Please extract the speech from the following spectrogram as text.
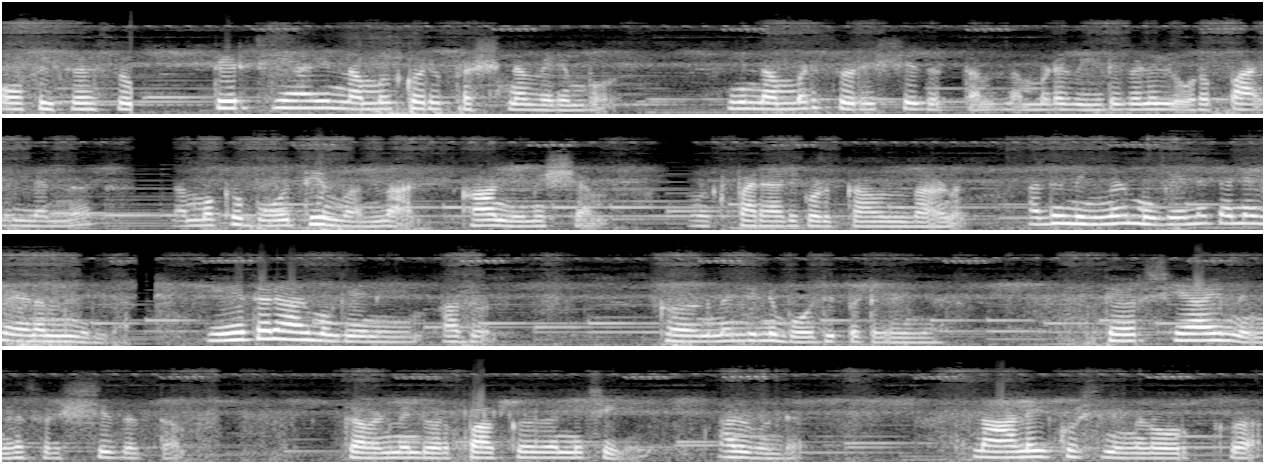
ഓഫീസേഴ്സും തീർച്ചയായും നമ്മൾക്കൊരു പ്രശ്നം വരുമ്പോൾ ഇനി നമ്മുടെ സുരക്ഷിതത്വം നമ്മുടെ വീടുകളിൽ ഉറപ്പായില്ലെന്ന് നമുക്ക് ബോധ്യം വന്നാൽ ആ നിമിഷം നമുക്ക് പരാതി കൊടുക്കാവുന്നതാണ്. അത് നിങ്ങൾ മുഖേന തന്നെ വേണമെന്നില്ല. ഏതൊരാൾ മുഖേനയും അത് ഗവൺമെന്റിന് ബോധ്യപ്പെട്ട് കഴിഞ്ഞാൽ തീർച്ചയായും നിങ്ങളുടെ സുരക്ഷിതത്വം ഗവൺമെന്റ് ഉറപ്പാക്കുക തന്നെ ചെയ്യും. അതുകൊണ്ട് നാളെക്കുറിച്ച് നിങ്ങൾ ഓർക്കുക.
